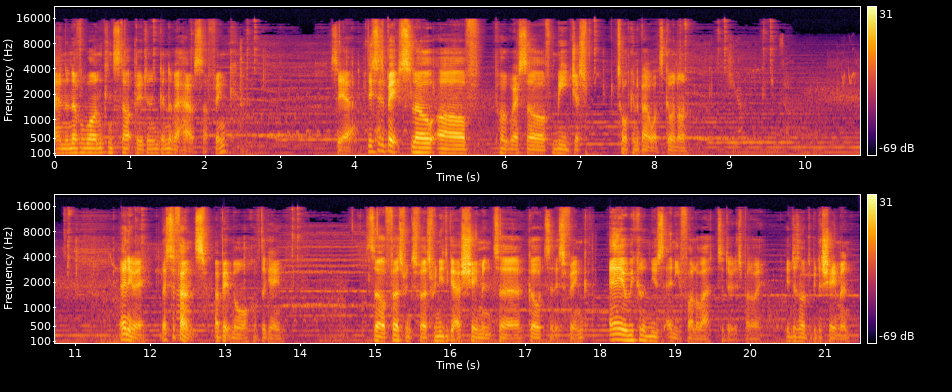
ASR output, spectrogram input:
and another one can start building another house, I think. So yeah, this is a bit slow of progress of me just talking about what's going on. Anyway, let's advance a bit more of the game. So first things first, we need to get a shaman to go to this thing. Hey, we couldn't use any follower to do this, by the way. It doesn't have to be the shaman.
